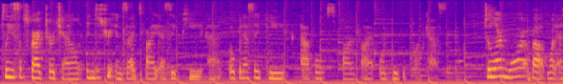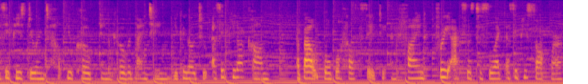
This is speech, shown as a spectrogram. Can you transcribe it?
Please subscribe to our channel, Industry Insights by SAP, at OpenSAP, Apple, Spotify, or Google Podcasts. To learn more about what SAP is doing to help you cope in COVID 19, you can go to sap.com about global health safety and find free access to select SAP software,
